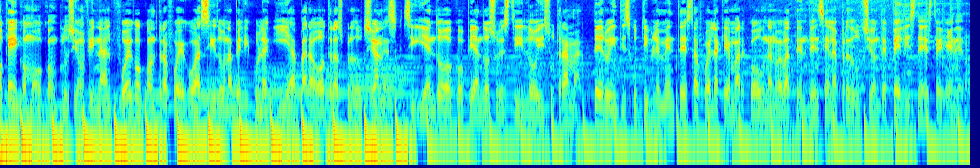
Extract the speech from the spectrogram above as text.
Ok, como conclusión final, Fuego contra Fuego ha sido una película guía para otras producciones, siguiendo o copiando su estilo y su trama, pero indiscutiblemente esta fue la que marcó una nueva tendencia en la producción de pelis de este género,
